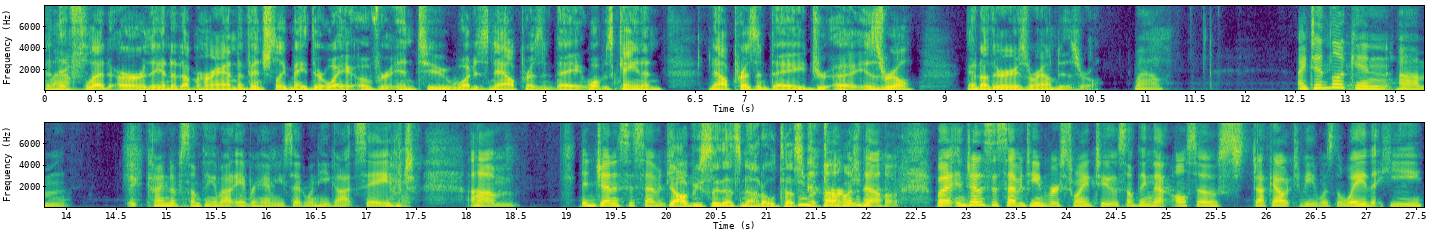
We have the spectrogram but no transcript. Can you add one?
And they fled Ur. They ended up in Haran. Eventually, made their way over into what is now present day, what was Canaan, now present day uh, Israel, and other areas around Israel. Wow. I did look in um it kind of something about Abraham you said when he got saved. Um in Genesis 17. Yeah, obviously that's not Old Testament no, terms. but- no. But in Genesis 17, verse 22, something that also stuck out to me was the way that he,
